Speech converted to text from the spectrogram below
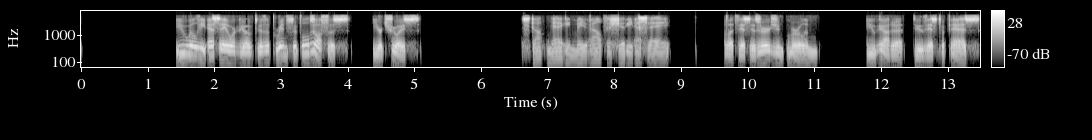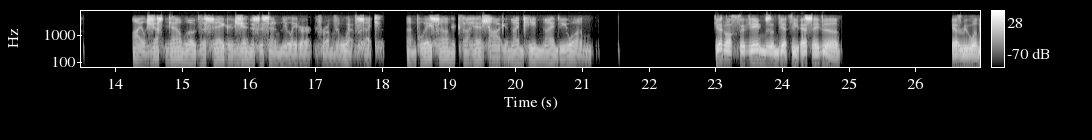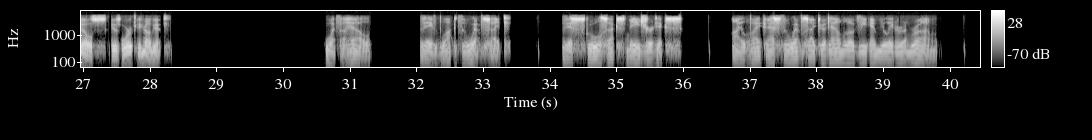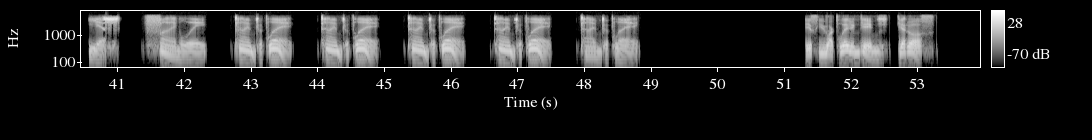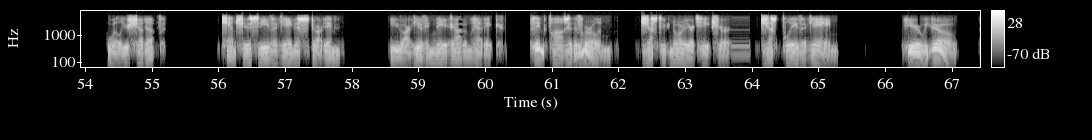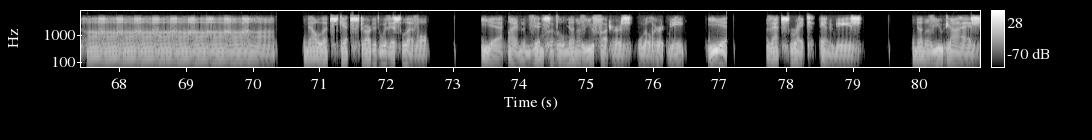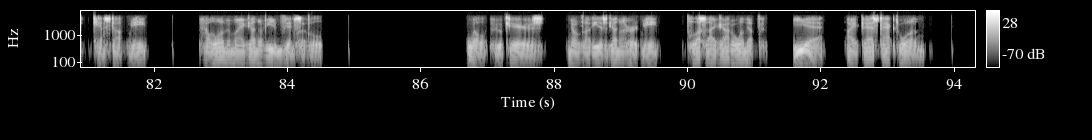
You will the essay or go to the principal's office. Your choice. Stop nagging me about the shitty essay. But this is urgent, Merlin. You gotta do this to pass. I'll just download the Sega Genesis emulator from the website and play Sonic the Hedgehog in 1991. Get off the games and get the essay done. Everyone else is working on it. What the hell? They've blocked the website. This school sucks major dicks. I'll bypass the website to download the emulator and run. Yes. Finally. Time to play. Time to play. Time to play. Time to play. Time to play. If you are playing games, get off. Will you shut up? Can't you see the game is starting? You are giving me a goddamn headache. Think positive, Merlin. Just ignore your teacher. Just play the game. Here we go. Ha ha ha ha ha ha ha ha ha ha. Now let's get started with this level. Yeah, I'm invincible. None of you fuckers will hurt me. Yeah. That's right, enemies. None of you guys can stop me. How long am I gonna be invincible? Well, who cares? Nobody is gonna hurt me. Plus I got a one up. Yeah, I passed Act 1.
